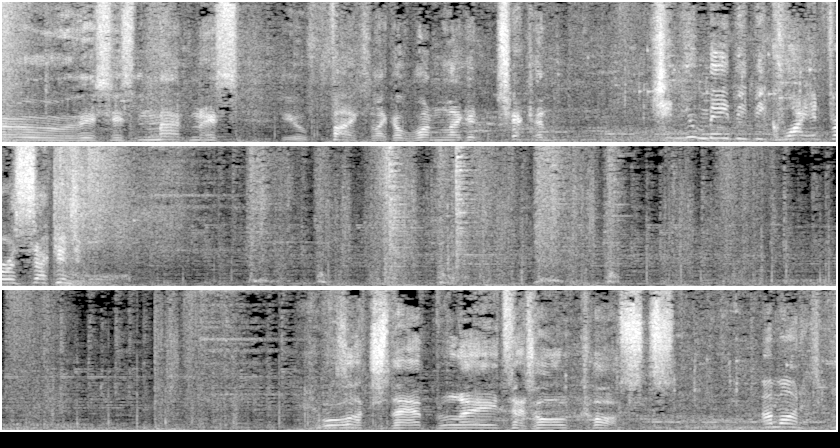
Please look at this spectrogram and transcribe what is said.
Oh, this is madness. You fight like a one-legged chicken. Can you maybe be quiet for a second? Watch their blades at all costs. I'm on it.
